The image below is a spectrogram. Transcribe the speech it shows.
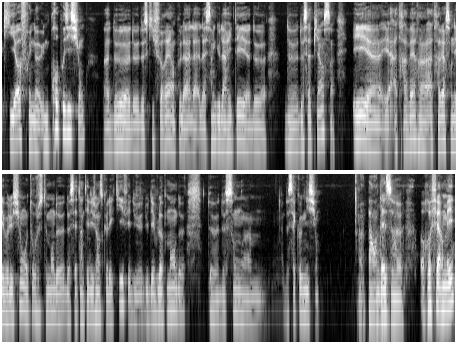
qui offre une, une proposition de, de, ce qui ferait un peu la, la singularité de, de, Sapiens et, euh, à, travers, euh, à travers son évolution autour justement de, cette intelligence collective et du, développement de, de, son, euh, de sa cognition. parenthèse refermée.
